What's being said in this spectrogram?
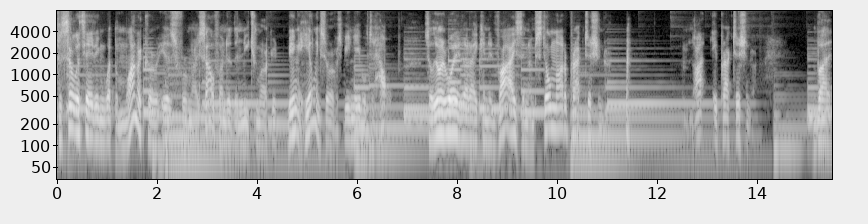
facilitating what the moniker is for myself under the niche market, being a healing service, being able to help. So the only way that I can advise, and I'm still not a practitioner, I'm not a practitioner, but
